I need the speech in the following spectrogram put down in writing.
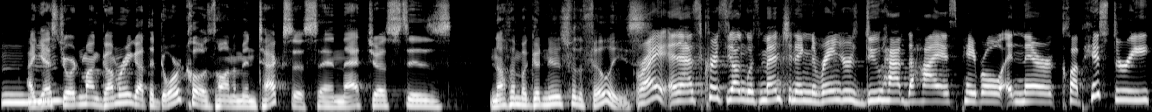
I Mm-hmm. guess Jordan Montgomery got the door closed on him in Texas, and that just is nothing but good news for the Phillies. Right. And as Chris Young was mentioning, the Rangers do have the highest payroll in their club history,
